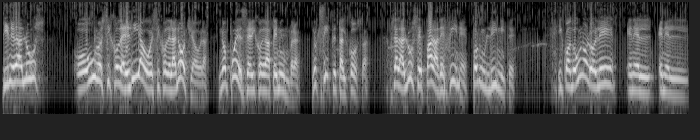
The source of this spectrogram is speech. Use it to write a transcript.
viene la luz, o uno es hijo del día o es hijo de la noche ahora. No puede ser hijo de la penumbra, no existe tal cosa. O sea, la luz separa, define, pone un límite. Y cuando uno lo lee en el, en el,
